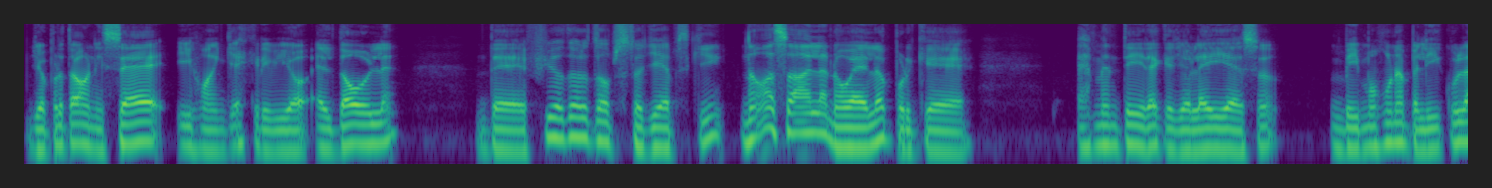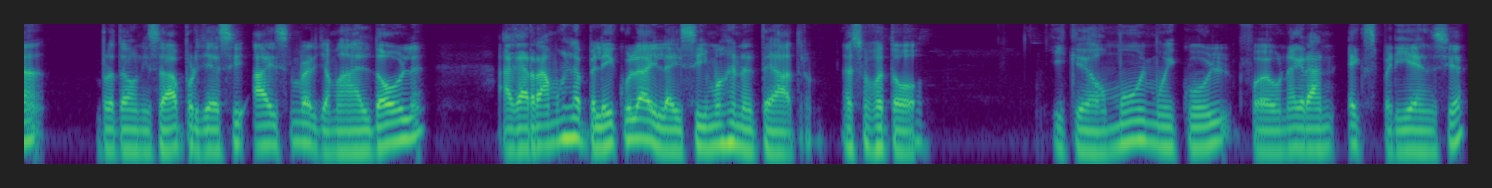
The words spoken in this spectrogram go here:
yo protagonicé y Juanqui escribió el doble de Fyodor Dostoyevsky, no basada en la novela porque es mentira que yo leí eso. Vimos una película protagonizada por Jesse Eisenberg llamada El Doble. Agarramos la película y la hicimos en el teatro. Eso fue todo. Y quedó muy, muy cool. Fue una gran experiencia.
